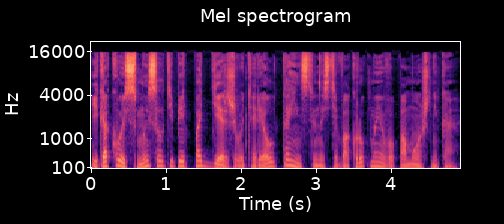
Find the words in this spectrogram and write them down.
И какой смысл теперь поддерживать ореол таинственности вокруг моего помощника?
